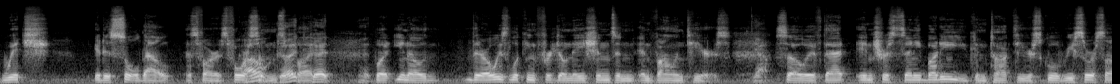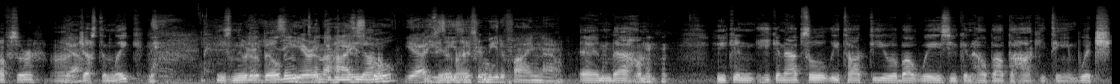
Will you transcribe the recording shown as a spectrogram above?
which it is sold out as far as foursomes. good, but, good, good. But you know. They're always looking for donations and, and volunteers. Yeah. So if that interests anybody, you can talk to your school resource officer, uh, Yeah. Justin Lake. He's new to the building. He's here Take in the high easy on him. school. Yeah, he's, the easy for me to find now. And um, he can he can absolutely talk to you about ways you can help out the hockey team, which,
